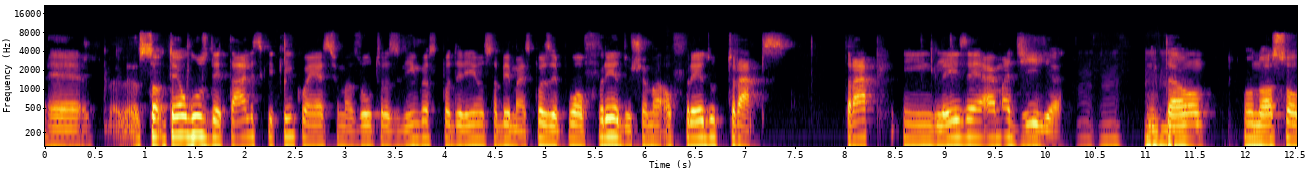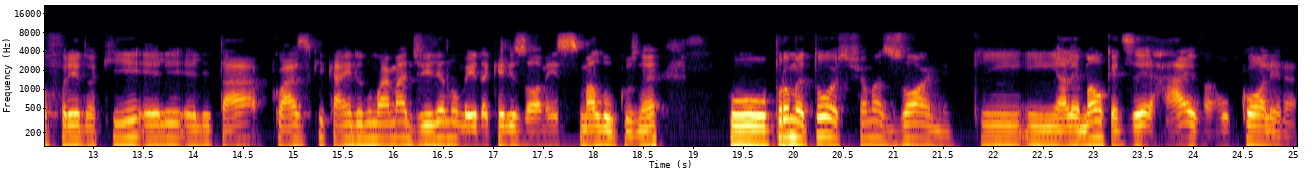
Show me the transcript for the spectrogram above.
é, só, tem alguns detalhes que quem conhece umas outras línguas poderiam saber mais. Por exemplo, o Alfredo chama Alfredo Traps. Trap em inglês é armadilha. Uhum, uhum. Então, o nosso Alfredo aqui, ele ele tá quase que caindo numa armadilha no meio daqueles homens malucos, né? O promotor se chama Zorn, que em, em alemão quer dizer raiva ou cólera.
